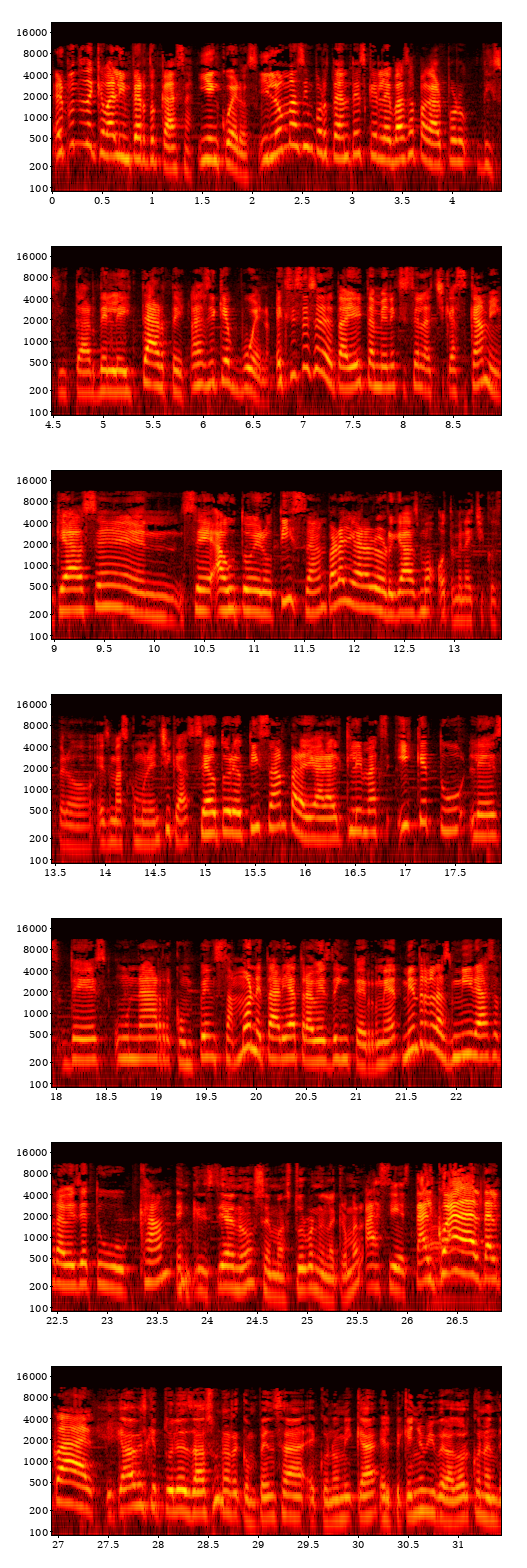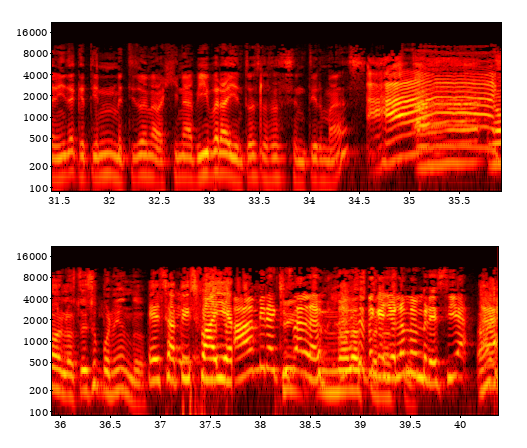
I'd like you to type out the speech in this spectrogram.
El punto es de que va a limpiar tu casa y en cueros. Y lo más importante es que le vas a pagar por disfrutar, deleitarte. Así que bueno, existe ese detalle y también existen las chicas camming que hacen, se autoerotizan para llegar al orgasmo, o también hay chicos, pero es más común en chicas, se autoerotizan para llegar al clímax y que tú les des una recompensa monetaria a través de internet mientras las miras a través de tu cam. En cristiano se masturban en la cámara. Así es, tal cual, tal cual. Y cada vez que tú les das una recompensa económica, el pequeño vibrador con antenita que tienen metido en la vagina vibra y entonces las hace sentir más. Ah, no, lo estoy suponiendo. El Satisfyer. Ah, mira, aquí Sí, está la. no se te cayó la membresía. Ah,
